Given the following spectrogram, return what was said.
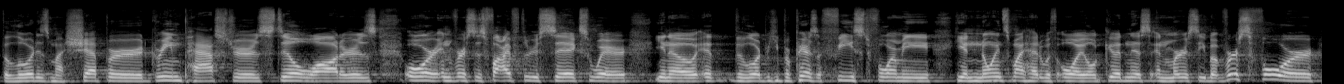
the Lord is my shepherd, green pastures, still waters, or in verses five through six, where, you know, it, the Lord, He prepares a feast for me, He anoints my head with oil, goodness and mercy. But verse four,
